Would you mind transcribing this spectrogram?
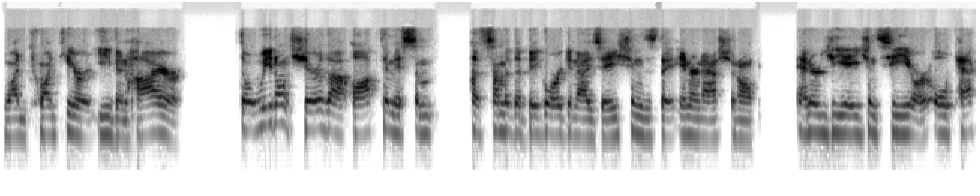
120, or even higher. Though we don't share the optimism of some of the big organizations, the International Energy Agency or OPEC,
